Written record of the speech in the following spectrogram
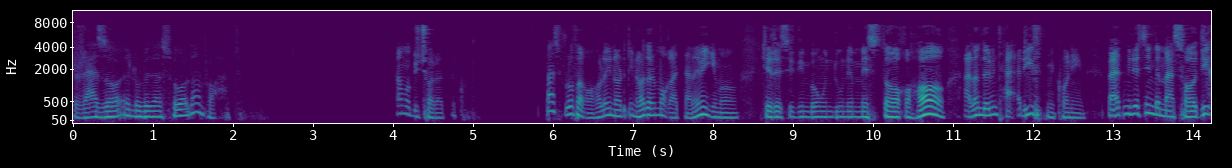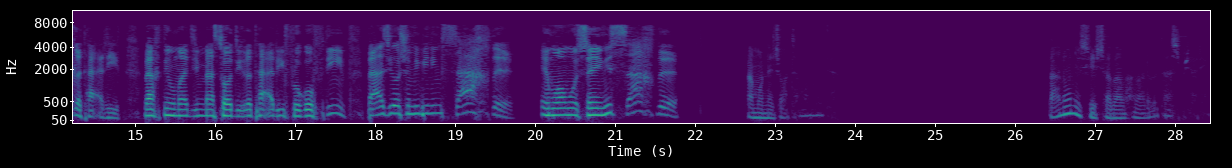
رضائل رو به دست آوردن راحت. اما بیچارت می‌کنه. پس رفقا حالا اینا, اینا داره مقدمه میگیم ما که رسیدیم به اون دونه مستاقها الان داریم تعریف می‌کنیم. بعد می‌رسیم به مصادیق تعریف. وقتی اومدیم مصادیق تعریف رو گفتیم بعضی هاشو می‌بینیم سخته. امام حسینی سخته. اما نجاتمون میده. بنا نیست یه شبم همه رو به دست بیاریم.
